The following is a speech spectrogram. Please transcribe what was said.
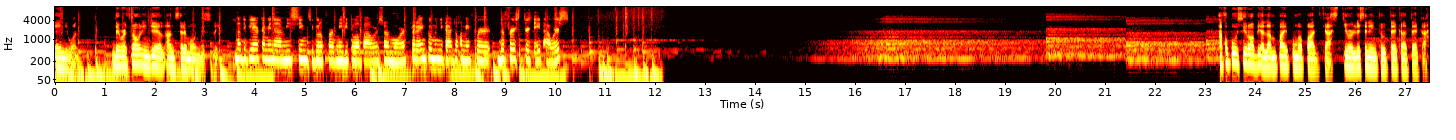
anyone. They were thrown in jail unceremoniously. Na-declare kami na missing siguro for maybe 12 hours or more. Pero inkomunikado kami for the first 38 hours. Ako po si Robbie Alampay, Puma Podcast. You're listening to Teka Teka.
